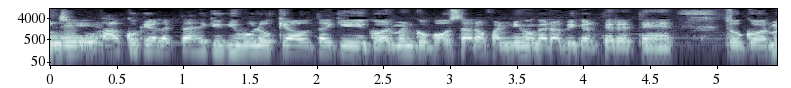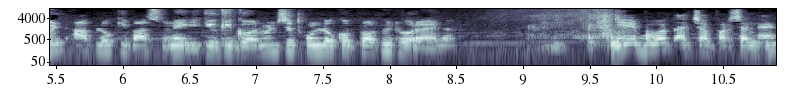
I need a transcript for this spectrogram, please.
जी। आपको क्या लगता है क्योंकि वो लोग क्या होता है कि गवर्नमेंट को बहुत सारा फंडिंग वगैरह भी करते रहते हैं तो गवर्नमेंट आप लोग की बात सुनेगी क्योंकि गवर्नमेंट से तो उन लोग को प्रॉफिट हो रहा है ना? ये बहुत अच्छा पर्सन है।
